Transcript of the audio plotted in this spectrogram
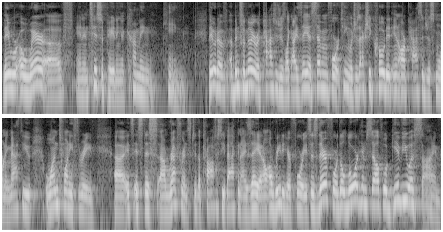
They were aware of and anticipating a coming king. They would have been familiar with passages like Isaiah 7:14, which is actually quoted in our passage this morning, Matthew 1:23. Uh, it's, it's this uh, reference to the prophecy back in Isaiah, and I'll, I'll read it here for you. It says, "Therefore, the Lord Himself will give you a sign:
